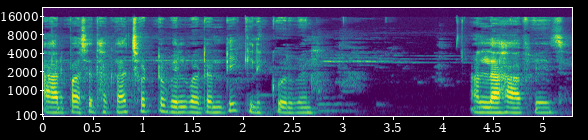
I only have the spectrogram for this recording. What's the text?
আর পাশে থাকা ছোট্ট বেল বাটনটি ক্লিক করবেন। আল্লাহ হাফেজ।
